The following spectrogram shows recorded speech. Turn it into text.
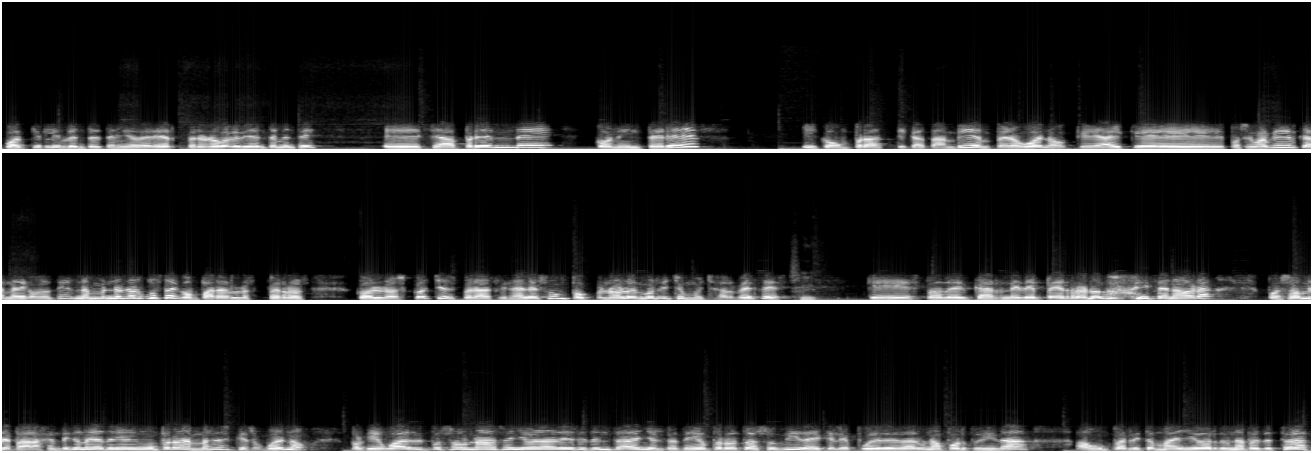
cualquier libro entretenido de leer, pero evidentemente, eh, se aprende con interés y con práctica también. Pero bueno, que hay que, pues igual que el carnet de conducir, no, no nos gusta comparar los perros con los coches, pero al final es un poco, no lo hemos dicho muchas veces, Sí. Que esto del carne de perro, ¿no? Como dicen ahora, pues hombre, para la gente que no haya tenido ningún perro, además es que es bueno, porque igual pues a una señora de 70 años que ha tenido perro toda su vida y que le puede dar una oportunidad a un perrito mayor de una protectora,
